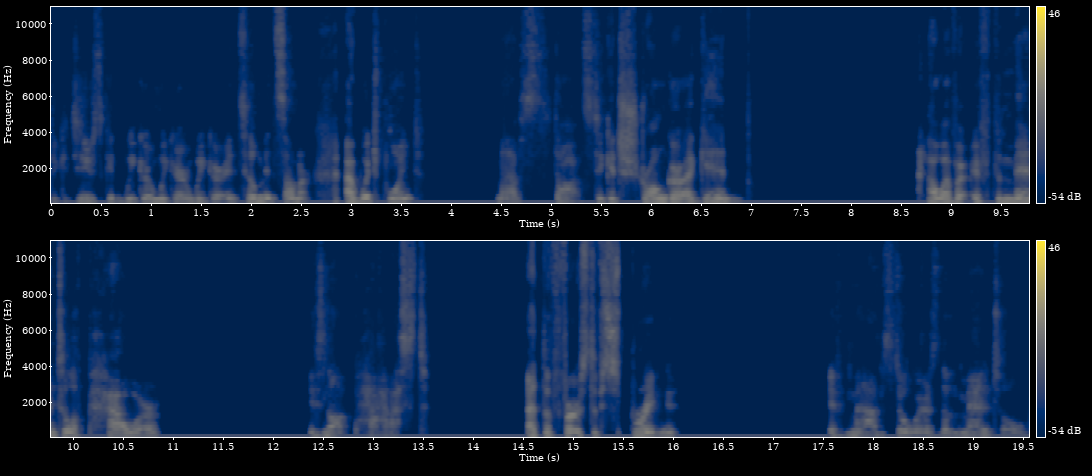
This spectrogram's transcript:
She continues to get weaker and weaker and weaker until midsummer, at which point Mab starts to get stronger again. However, if the mantle of power is not passed at the first of spring, if Mab still wears the mantle,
